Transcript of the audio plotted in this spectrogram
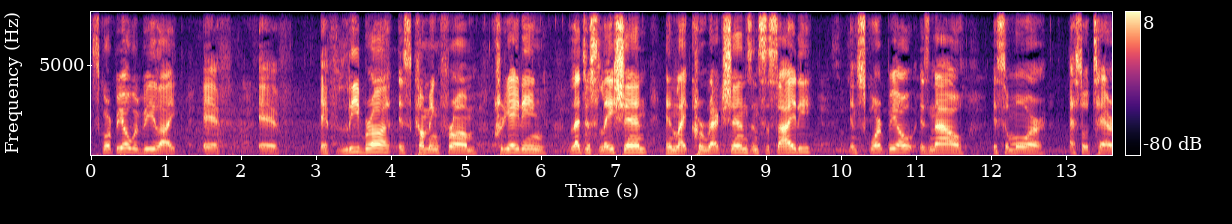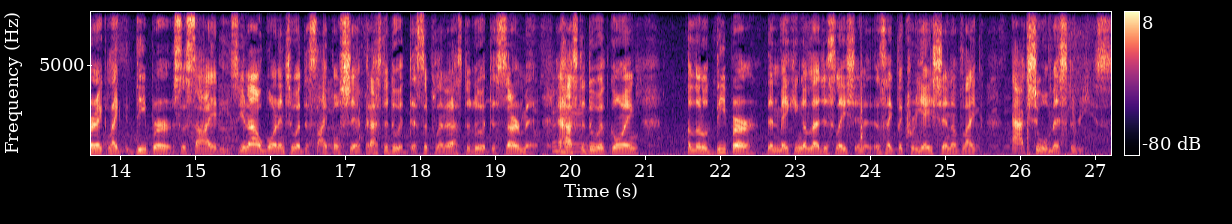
Scorpio would be like if if if Libra is coming from creating legislation and like corrections in society, and Scorpio is now it's a more esoteric, like deeper societies. You're now going into a discipleship. It has to do with discipline. It has to do with discernment. It has to mm-hmm. do with going a little deeper than making a legislation. It's like the creation of like actual mysteries.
